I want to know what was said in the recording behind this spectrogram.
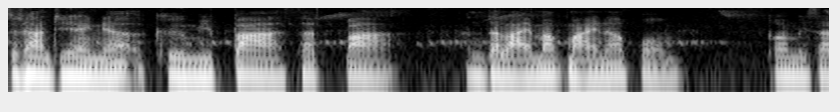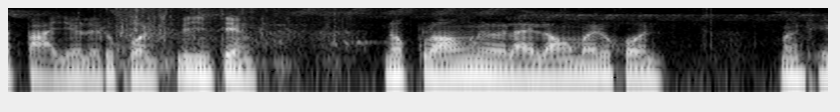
สถานที่แห่งเนี้ยคือมีป่าสัตว์ป่าอันตรายมากมายนะครับผม ก็มีสัตว์ป่าเยอะเลยทุกคน ได้ยินเสียงนกร้องหรืออะไรร้องไหมทุกคนบางที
